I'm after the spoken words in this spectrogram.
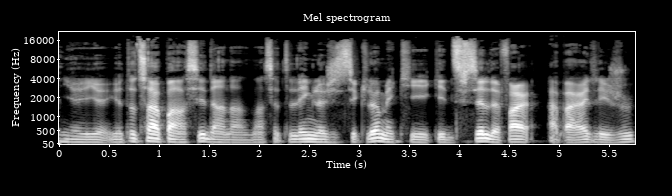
il y, a, tout ça à penser dans, cette ligne logistique-là, mais qui, est difficile de faire apparaître les jeux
